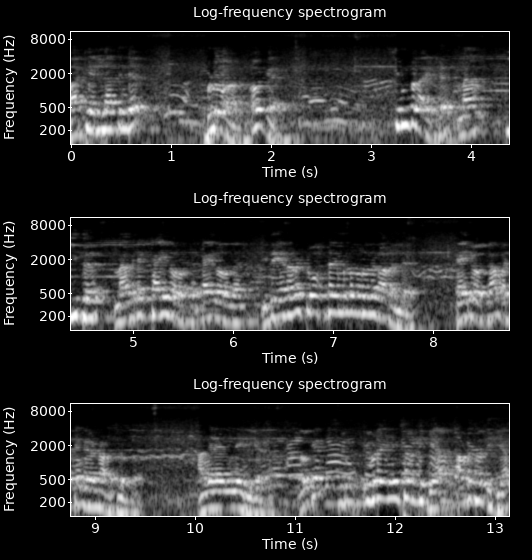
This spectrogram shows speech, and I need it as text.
ബാക്കി എല്ലാത്തിന്റെ ബ്ലൂ ആണ്. ഓക്കെ സിമ്പിൾ ആയിട്ട് മാം ഇത് മാമിന്റെ കൈ തുറക്കുക കൈ തുറന്ന്. ഇത് ഏതാണ്? ടു ഓഫ് ഡയമണ്ട് എന്ന് പറയുന്ന കാർഡല്ലേ കൈ നോക്കാം മറ്റേ കൈ കൊണ്ട് അടച്ചു വെക്കാം. അങ്ങനെ തന്നെ ഇരിക്കട്ടെ. ഓക്കെ ഇവിടെ ഇനി അവിടെ ശ്രദ്ധിക്കുക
